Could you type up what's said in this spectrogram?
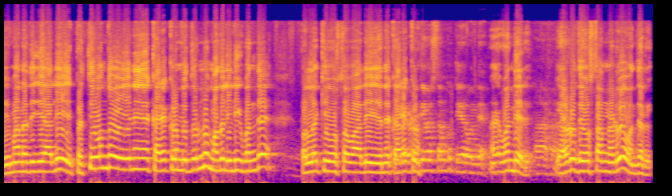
ಭೀಮಾ ನದಿಗೆ ಅಲ್ಲಿ ಪ್ರತಿಯೊಂದು ಏನೇ ಕಾರ್ಯಕ್ರಮ ಇದ್ರೂ ಮೊದಲು ಇಲ್ಲಿಗೆ ಬಂದೆ ಪಲ್ಲಕ್ಕಿ ಉತ್ಸವ ಅಲ್ಲಿ ಏನೇ ಕಾರ್ಯಕ್ರಮ ದೇವಸ್ಥಾನಕ್ಕೂ ತೇರು ಒಂದೇ? ಒಂದೇ ರೀ. ಎರಡು ದೇವಸ್ಥಾನ ನಡುವೆ ಒಂದೇ ರೀ.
